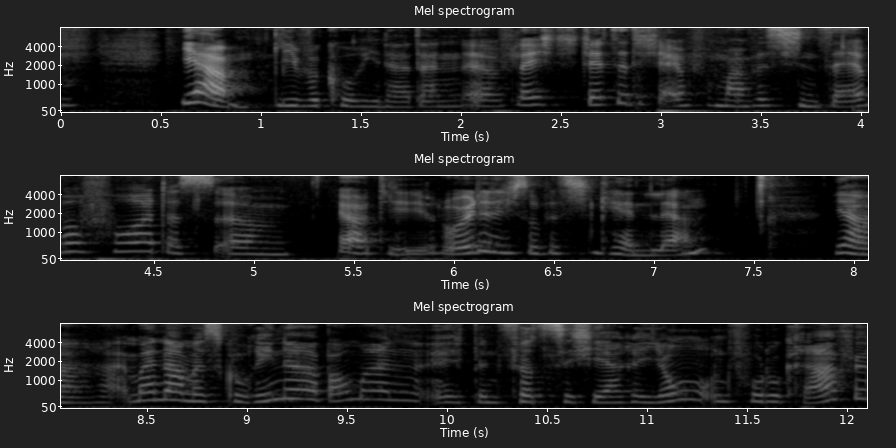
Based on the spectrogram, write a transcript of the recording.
Und ja, liebe Corina, dann äh, vielleicht stellst du dich einfach mal ein bisschen selber vor, dass ähm, ja, die Leute dich so ein bisschen kennenlernen. Ja, mein Name ist Corina Baumann. Ich bin 40 Jahre jung und Fotografin.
